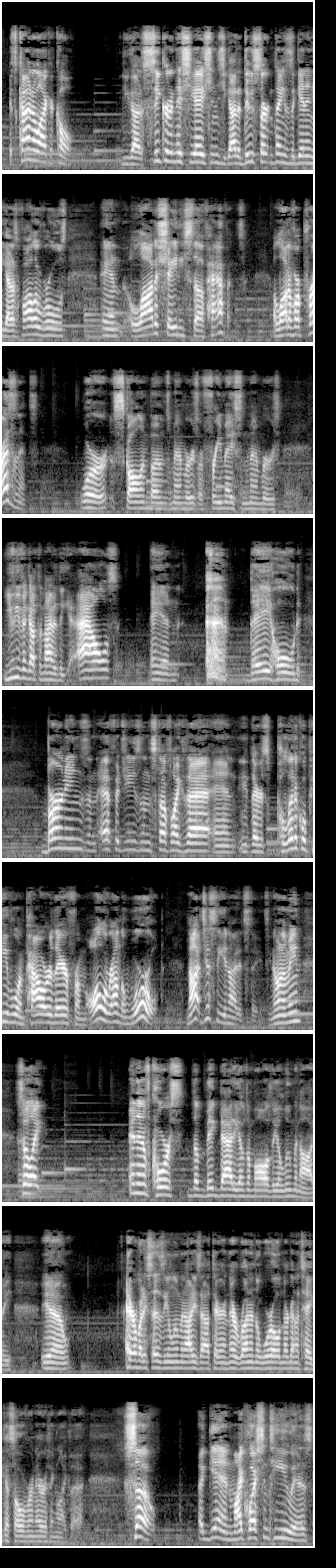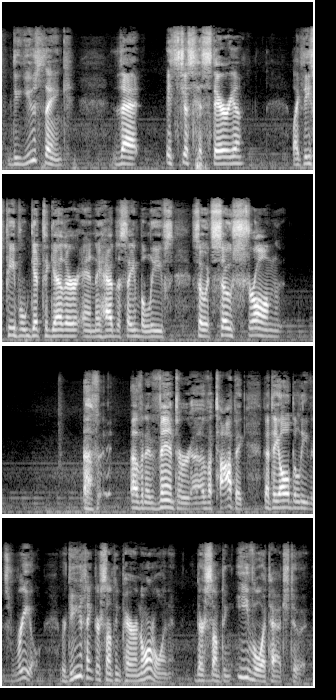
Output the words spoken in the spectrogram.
it's kind of like a cult. You got secret initiations, you got to do certain things to get in, you got to follow rules, and a lot of shady stuff happens. A lot of our presidents were Skull and Bones members or Freemason members. You've even got the Night of the Owls, and they hold burnings and effigies and stuff like that. And there's political people in power there from all around the world not just the United States. You know what I mean? So like, and then of course the big daddy of them all, the Illuminati. You know, everybody says the Illuminati's out there and they're running the world and they're going to take us over and everything like that. So, again, my question to you is: Do you think that it's just hysteria? Like these people get together and they have the same beliefs, so it's so strong of, of an event or of a topic that they all believe it's real? Or do you think there's something paranormal in it? There's something evil attached to it.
